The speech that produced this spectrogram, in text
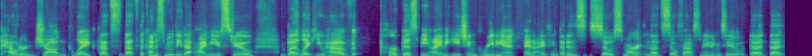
powdered junk. Like that's that's the kind of smoothie that I'm used to. But like you have purpose behind each ingredient and I think that is so smart and that's so fascinating too that that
